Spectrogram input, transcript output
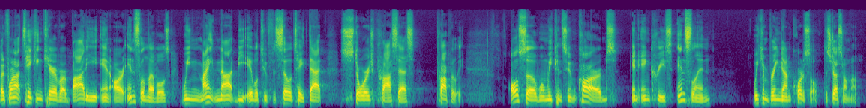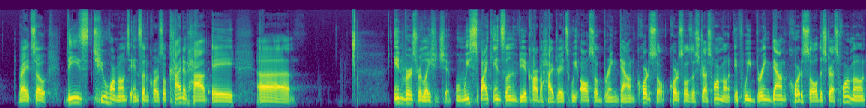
But if we're not taking care of our body and our insulin levels, we might not be able to facilitate that storage process properly. Also, when we consume carbs and increase insulin, we can bring down cortisol, the stress hormone right? So these two hormones, insulin and cortisol, kind of have a uh, inverse relationship. When we spike insulin via carbohydrates, we also bring down cortisol. Cortisol is a stress hormone. If we bring down cortisol, the stress hormone,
